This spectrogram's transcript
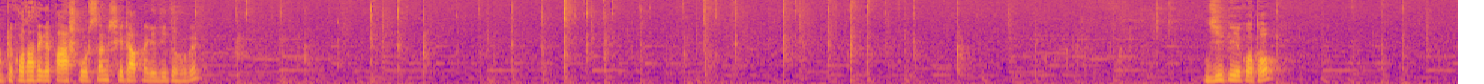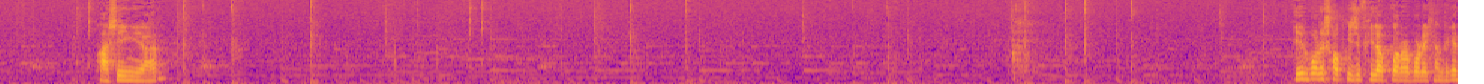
আপনি কোথা থেকে পাস করছেন সেটা আপনাকে দিতে হবে। জিপিএ কত? পাসিং ইয়ার এরপরে সব কিছু ফিল আপ করার পরে এখান থেকে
